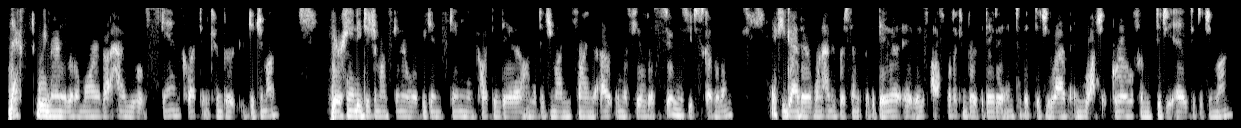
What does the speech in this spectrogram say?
Next, we learn a little more about how you will scan, collect, and convert your Digimon. Your handy Digimon scanner will begin scanning and collecting data on the Digimon you find out in the field as soon as you discover them. If you gather 100% of the data, it is possible to convert the data into the Digilab and watch it grow from Digi-Egg to Digimon.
